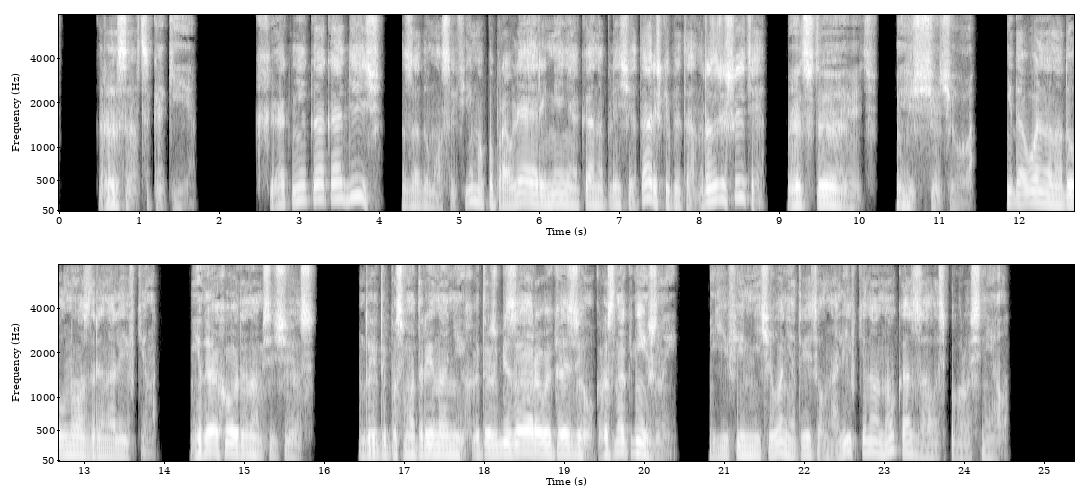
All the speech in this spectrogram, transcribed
«Красавцы какие!» «Как-никак, а дичь!» — задумался Фима, поправляя ремень ока на плече. — Товарищ капитан, разрешите? — Представить. Еще чего. Недовольно надул ноздри Наливкин. — Не до охоты нам сейчас. Да и ты посмотри на них. Это ж безаровый козел, краснокнижный. Ефим ничего не ответил Наливкину, но, казалось, погрустнел.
